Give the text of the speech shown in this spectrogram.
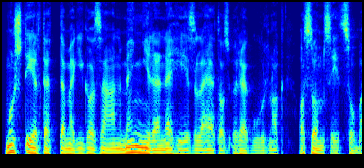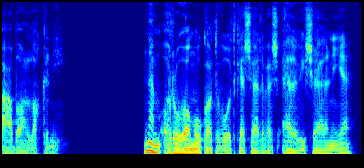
Most értette meg igazán, mennyire nehéz lehet az öreg úrnak a szomszéd szobában lakni. Nem a rohamokat volt keserves elviselnie,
